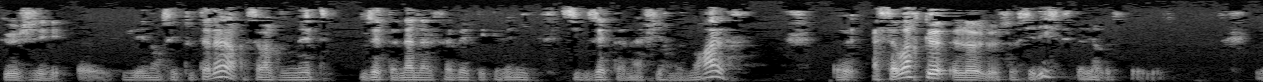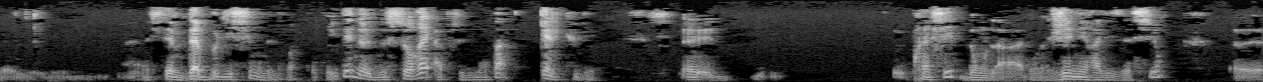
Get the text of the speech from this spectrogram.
que j'ai euh, énoncé tout à l'heure, à savoir que vous êtes, vous êtes un analphabète économique si vous êtes un infirme moral, euh, à savoir que le, socialisme, c'est-à-dire un système d'abolition des droits de propriété, ne, saurait absolument pas calculer. Euh, principe dont la, généralisation euh,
